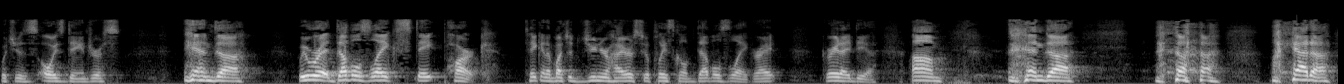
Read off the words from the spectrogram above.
which is always dangerous. And uh, we were at Devil's Lake State Park, taking a bunch of junior hires to a place called Devil's Lake, right? Great idea. Um, and uh, I had a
